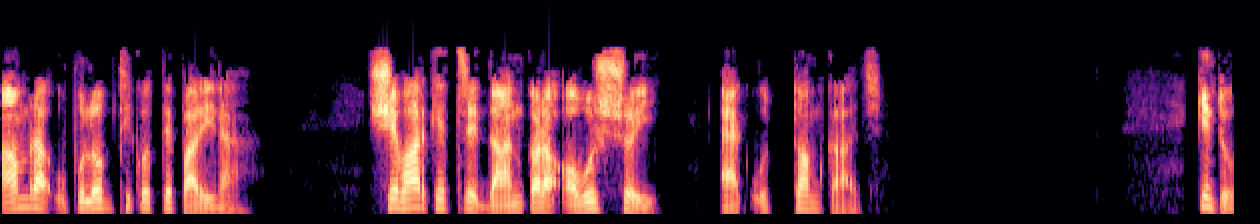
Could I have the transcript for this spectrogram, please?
আমরা উপলব্ধি করতে পারি না। সেবার ক্ষেত্রে দান করা অবশ্যই এক উত্তম কাজ। কিন্তু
